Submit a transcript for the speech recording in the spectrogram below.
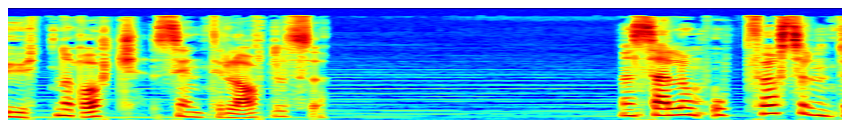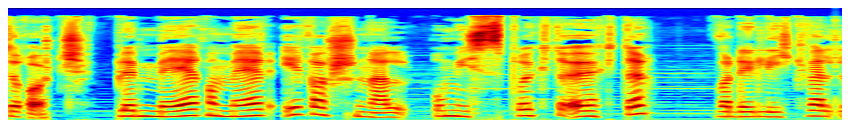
uten Roch sin tillatelse. Men selv om oppførselen til Roch ble mer og mer irrasjonell og misbrukt og økte, var det likevel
